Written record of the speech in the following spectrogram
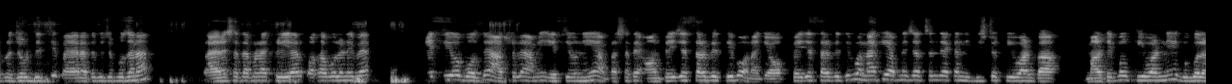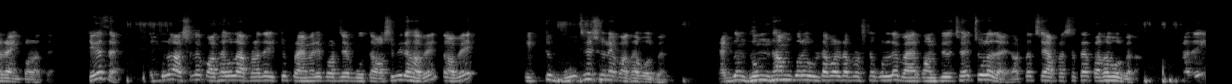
উপরে জোর দিচ্ছি বায়ার এত কিছু বুঝে না। বায়ারের সাথে আপনারা ক্লিয়ার কথা বলে নেবেন। এসিও বলতে আসলে আমি এসিও নিয়ে আপনার সাথে অন পেজের সার্ভিস দিব নাকি অফ পেজের সার্ভিস দিব, নাকি আপনি চাচ্ছেন যে একটা নির্দিষ্ট কিওয়ার্ড বা মাল্টিপল কিওয়ার্ড নিয়ে গুগলে র্যাঙ্ক করাতে। ঠিক আছে? এগুলো আসলে কথাগুলো আপনাদের একটু প্রাইমারি পর্যায়ে বলতে অসুবিধা হবে, তবে একটু বুঝে শুনে কথা বলবেন। একদম ধুমধাম করে উল্টাপাল্টা প্রশ্ন করলে বায়ার কনফিউজ হয়ে চলে যায়, অর্থাৎ সে আপনার সাথে কথা বলবে না। কাজেই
